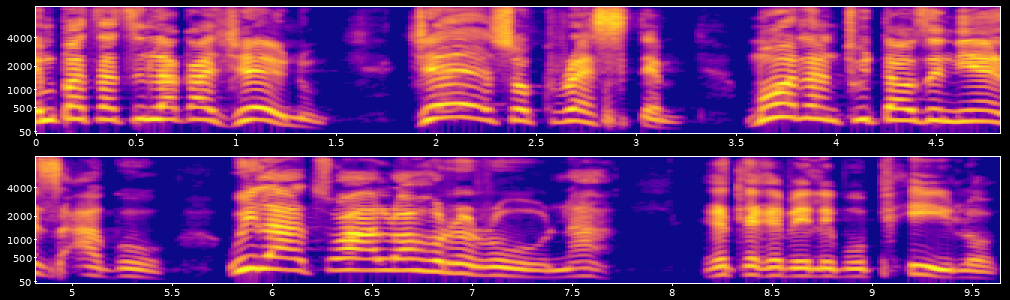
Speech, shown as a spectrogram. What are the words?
Empa tsatsing la kajeno jesu kreste more than 2000 years ago o ile a tswalwa hore rona re tle re be le bophelo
